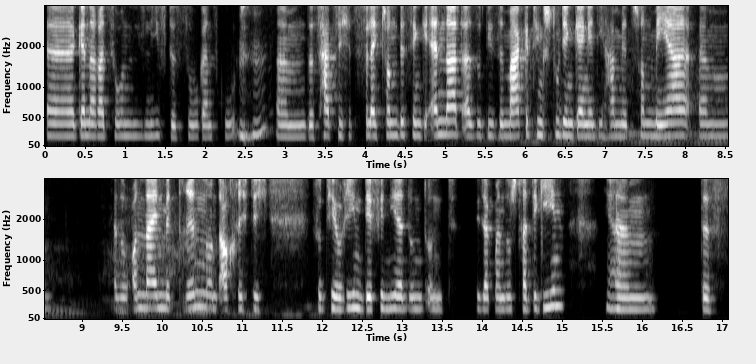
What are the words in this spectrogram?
äh, Generation lief das so ganz gut. Mhm. Ähm, das hat sich jetzt vielleicht schon ein bisschen geändert. Also diese Marketingstudiengänge, die haben jetzt schon mehr, ähm, also online mit drin und auch richtig so Theorien definiert und, und wie sagt man, so Strategien. Ja. Ähm, das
